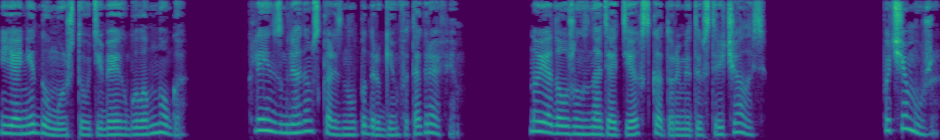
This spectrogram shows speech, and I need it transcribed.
«Я не думаю, что у тебя их было много». Клейн взглядом скользнул по другим фотографиям но я должен знать о тех, с которыми ты встречалась». «Почему же?»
